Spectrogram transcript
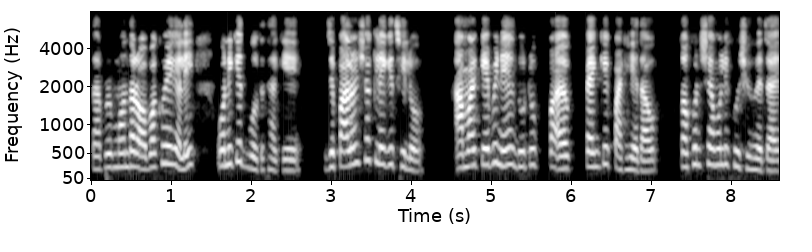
তারপর মন্দার অবাক হয়ে গেলেই অনিকেত বলতে থাকে, যে পালং শাক লেগেছিল, আমার কেবিনে দুটো প্যানকেক পাঠিয়ে দাও। তখন শ্যামলী খুশি হয়ে যায়।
